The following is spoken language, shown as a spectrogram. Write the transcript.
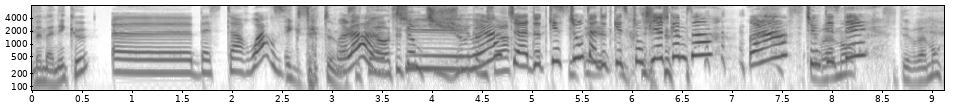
même année que. Euh, bah, Star Wars. Exactement. Voilà, C'était un, tu- petit jeu voilà, comme ça. Tu as d'autres questions T'as C'était- d'autres questions pièges comme ça? Voilà Tu C'était veux me vraiment- tester C'était vraiment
